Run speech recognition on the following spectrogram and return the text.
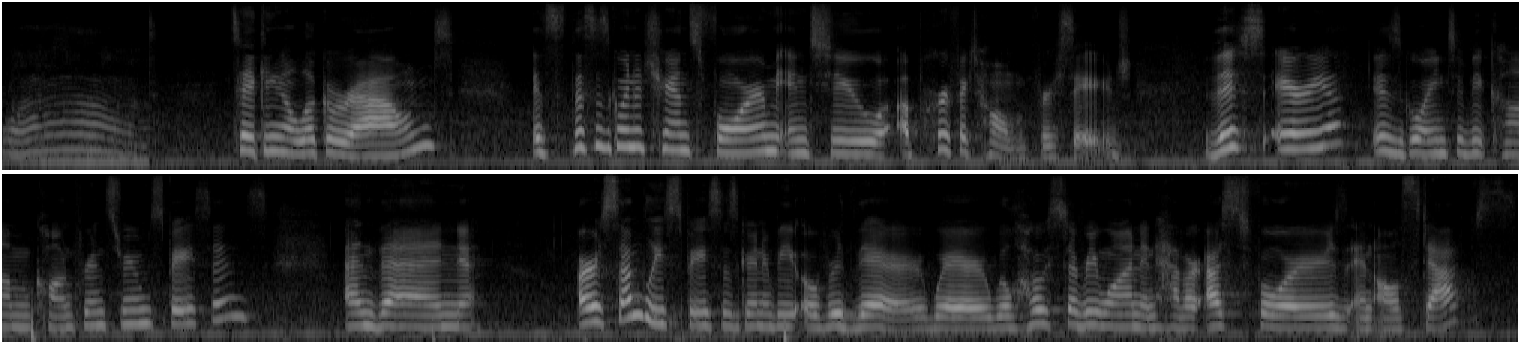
Wow. Taking a look around, it's, this is going to transform into a perfect home for Sage. This area is going to become conference room spaces, and then our assembly space is going to be over there where we'll host everyone and have our S4s and all staffs.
